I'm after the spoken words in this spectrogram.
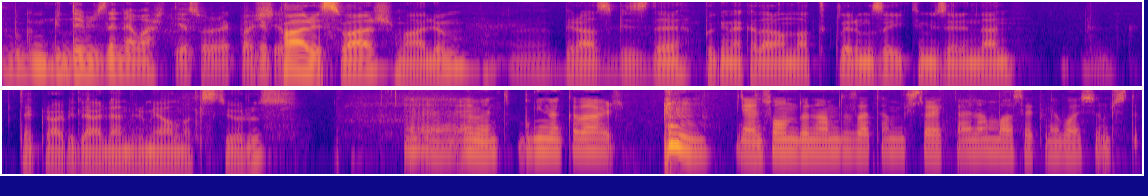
Bugün gündemimizde ne var diye sorarak E, başlayalım. Paris var malum. Ee, Biraz biz de bugüne kadar anlattıklarımızı iklim üzerinden e, tekrar bir değerlendirmeye almak istiyoruz. Ee, evet, bugüne kadar yani son dönemde zaten müştereklerden bahsetmeye başlamıştık.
